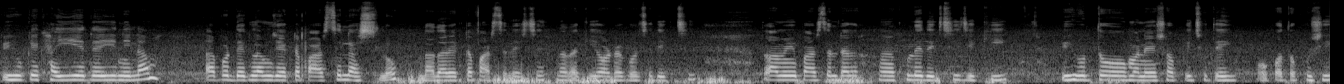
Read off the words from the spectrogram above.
পিহুকে খাইয়ে দিয়ে নিলাম। তারপর দেখলাম যে একটা পার্সেল আসলো। দাদার একটা পার্সেল এসছে। দাদা কি অর্ডার করেছে দেখছি। তো আমি পার্সেলটা খুলে দেখছি যে কি। পিহুর তো মানে সব কিছুতেই ও কত খুশি।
